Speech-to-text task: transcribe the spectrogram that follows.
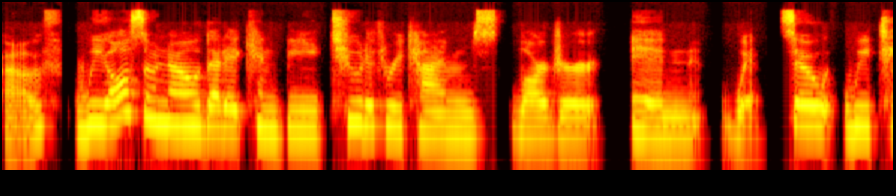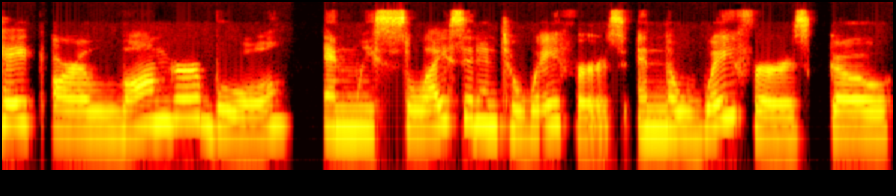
of. We also know that it can be two to three times larger in width. So we take our longer boule and we slice it into wafers, and the wafers go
